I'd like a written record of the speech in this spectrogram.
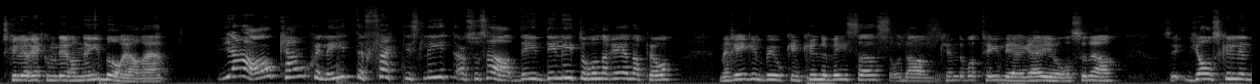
Skulle jag rekommendera nybörjare? Ja, kanske lite, faktiskt lite. Alltså så här, det, det är lite att hålla reda på. Men regelboken kunde visas och där kunde vara tydliga grejer och sådär. Så jag skulle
